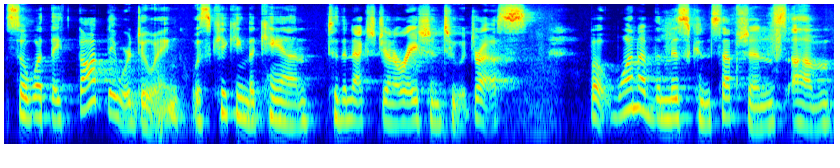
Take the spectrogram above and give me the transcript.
So what they thought they were doing was kicking the can to the next generation to address. But one of the misconceptions um,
